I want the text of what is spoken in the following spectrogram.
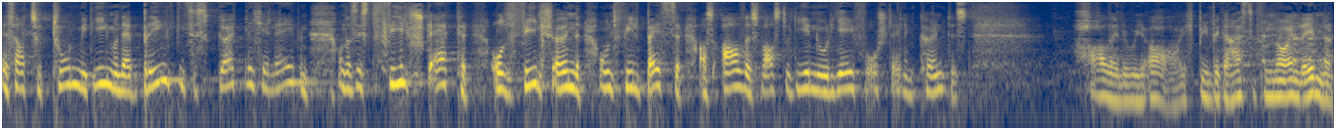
Es hat zu tun mit ihm und er bringt dieses göttliche Leben. Und das ist viel stärker und viel schöner und viel besser als alles, was du dir nur je vorstellen könntest. Halleluja. Oh, ich bin begeistert vom neuen Leben.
